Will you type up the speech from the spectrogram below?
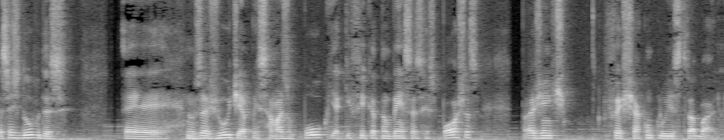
essas dúvidas é, nos ajude a pensar mais um pouco e aqui fica também essas respostas para a gente fechar, concluir esse trabalho.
